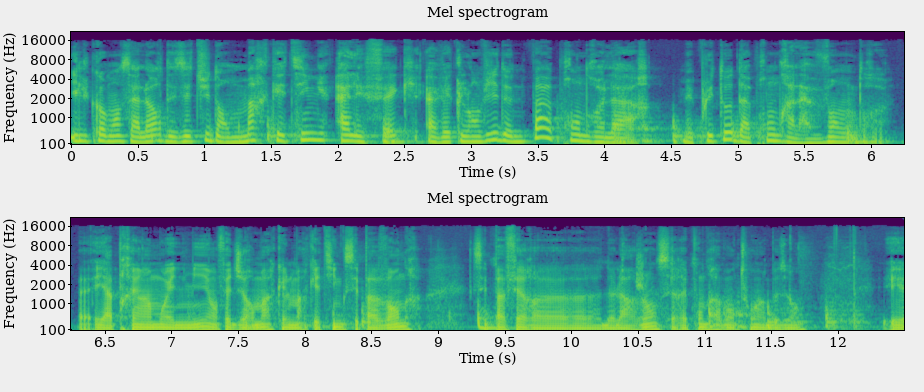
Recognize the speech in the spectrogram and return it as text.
Il commence alors des études en marketing à l'EFEC avec l'envie de ne pas apprendre l'art, mais plutôt d'apprendre à la vendre. Et après un mois et demi, en fait, je remarque que le marketing, c'est pas vendre, c'est pas faire de l'argent, c'est répondre avant tout à un besoin. Et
